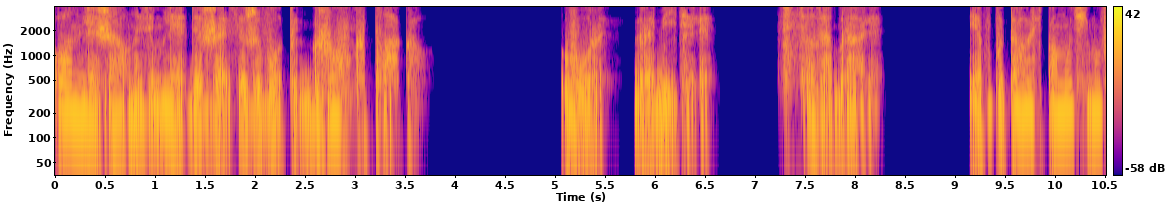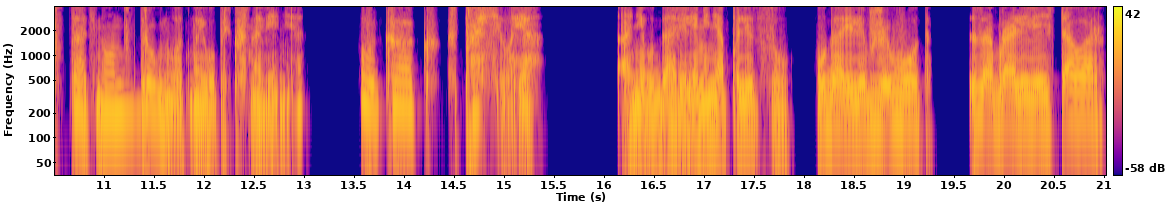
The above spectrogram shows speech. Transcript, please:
Он лежал на земле, держась за живот, и громко плакал. Воры, грабители, все забрали. Я попыталась помочь ему встать, но он вздрогнул от моего прикосновения. «Вы как?» — спросила я. Они ударили меня по лицу, ударили в живот, забрали весь товар.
